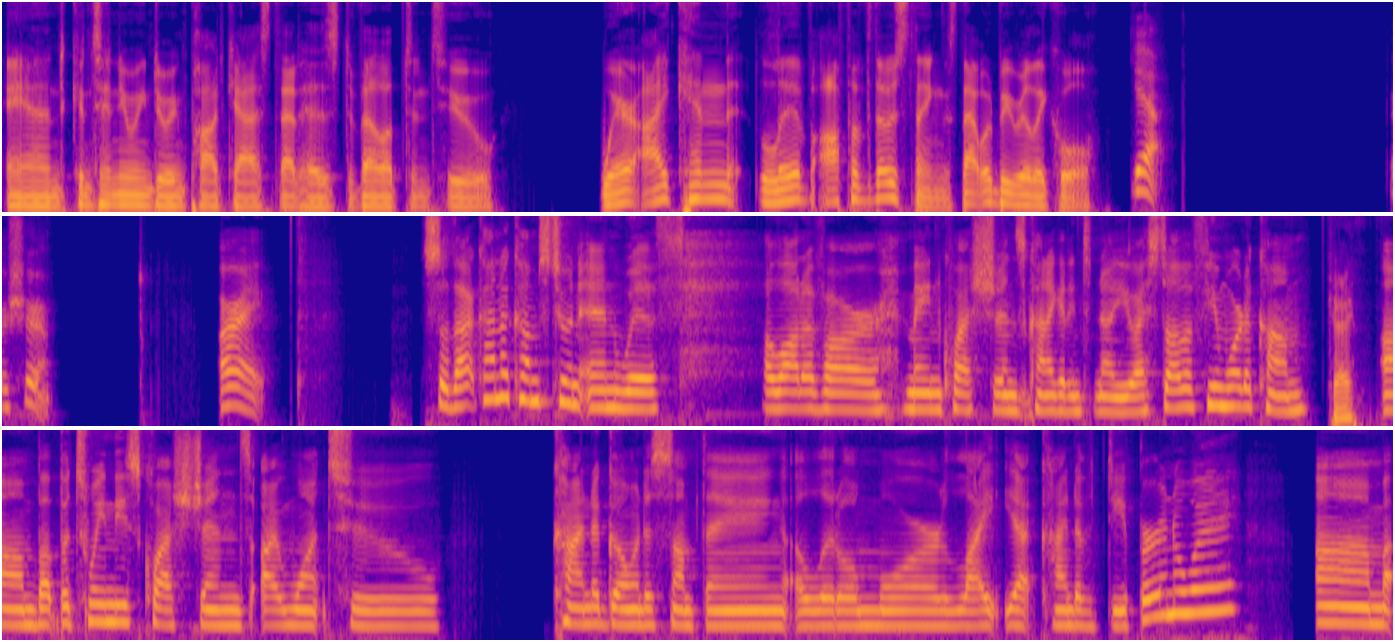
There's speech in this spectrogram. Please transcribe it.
and continuing doing podcasts that has developed into where I can live off of those things. That would be really cool. yeah, for sure. All right. So that kind of comes to an end with a lot of our main questions, kind of getting to know you. I still have a few more to come. Okay. Um, but between these questions, I want to kind of go into something a little more light yet kind of deeper in a way. Um,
